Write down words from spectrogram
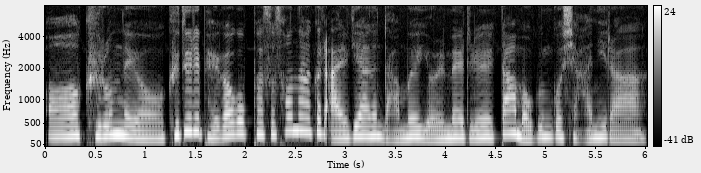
아, 그렇네요. 그들이 배가 고파서 선악을 알게 하는 나무의 열매를 따 먹은 것이 아니라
